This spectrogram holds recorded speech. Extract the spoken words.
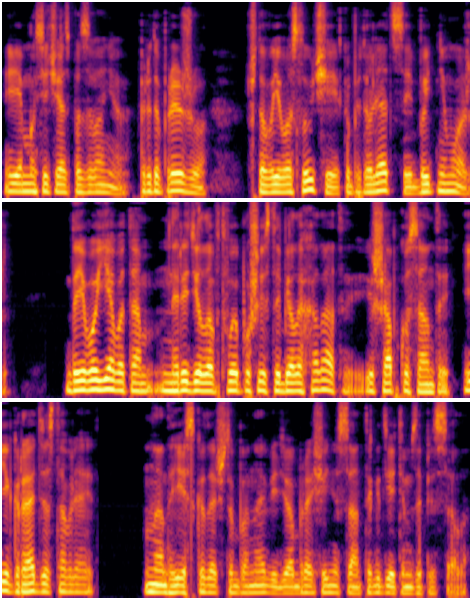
Я ему сейчас позвоню, предупрежу, что в его случае капитуляции быть не может. Да его Ева там нарядила в твой пушистый белый халат и шапку Санты и играть заставляет. Надо ей сказать, чтобы она видеообращение Санты к детям записала.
